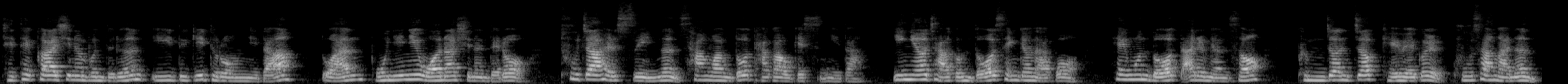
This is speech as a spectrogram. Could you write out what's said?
재테크 하시는 분들은 이득이 들어옵니다. 또한 본인이 원하시는 대로 투자할 수 있는 상황도 다가오겠습니다. 잉여 자금도 생겨나고 행운도 따르면서 금전적 계획을 구상하는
